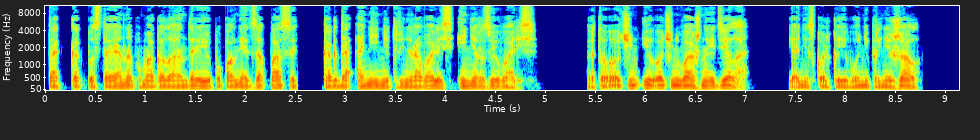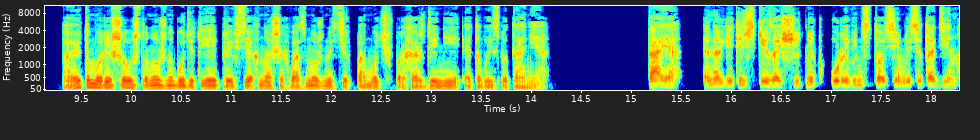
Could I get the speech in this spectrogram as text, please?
так как постоянно помогала Андрею пополнять запасы, когда они не тренировались и не развивались. Это очень и очень важное дело. Я нисколько его не принижал, поэтому решил, что нужно будет ей при всех наших возможностях помочь в прохождении этого испытания. Тая. Энергетический защитник, уровень 171.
